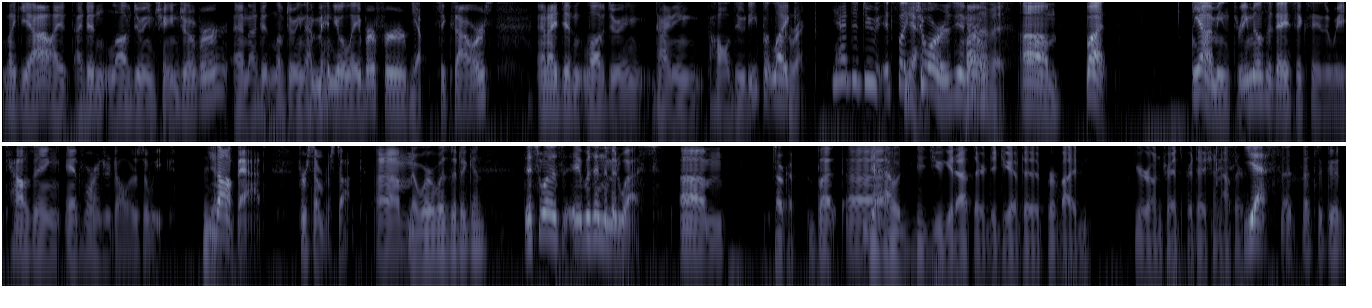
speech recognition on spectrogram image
like yeah, I, I didn't love doing changeover and I didn't love doing that manual labor for Yep. six hours and I didn't love doing dining hall duty, but like Correct. you had to do it's like Yeah, chores, you Part know. of it. Um, but yeah, I mean three meals a day, six days a week, housing and four hundred dollars a week. Yeah. Not bad for summer stock. Um, Now, where was it again? this was it was in the Midwest. Um, Okay. but uh, how did you get out there? Did you have to provide your own transportation out there? Yes, that, that's a good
